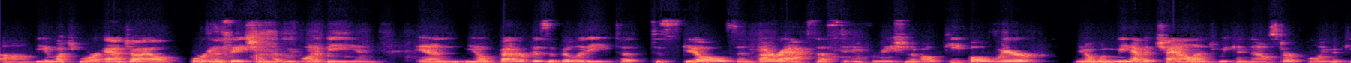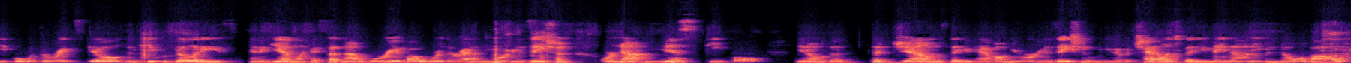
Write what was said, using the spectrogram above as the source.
um, be a much more agile organization that we want to be, and and you know, better visibility to to skills and better access to information about people where you know, when we have a challenge, we can now start pulling the people with the right skills and capabilities. And again, like I said, not worry about where they're at in the organization or not miss people. You know, the, the gems that you have out in your organization when you have a challenge that you may not even know about.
